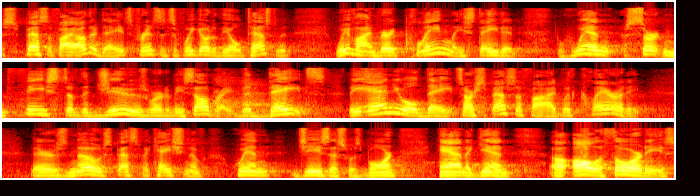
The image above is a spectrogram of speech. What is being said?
specify other dates. For instance, if we go to the Old Testament, we find very plainly stated when certain feasts of the Jews were to be celebrated. The dates the annual dates are specified with clarity. There's no specification of when Jesus was born. And again, uh, all authorities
